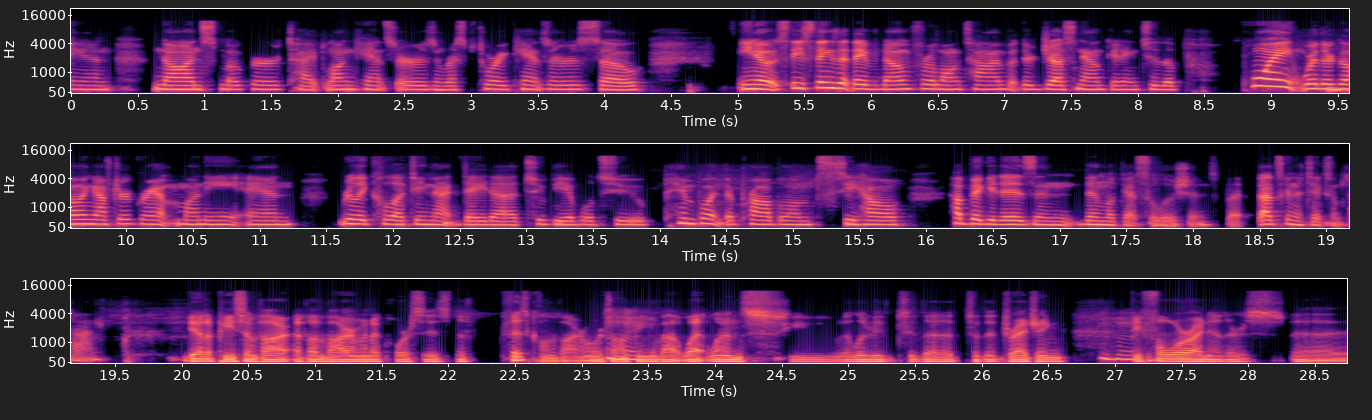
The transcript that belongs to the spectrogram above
and non-smoker type lung cancers and respiratory cancers. So, you know, it's these things that they've known for a long time, but they're just now getting to the point where they're going after grant money and really collecting that data to be able to pinpoint the problem, see how how big it is and then look at solutions. But that's going to take some time. The other piece of, of environment, of course, is the physical environment. We're talking mm-hmm. about wetlands. You alluded to the to the dredging mm-hmm. before. I know there's uh,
